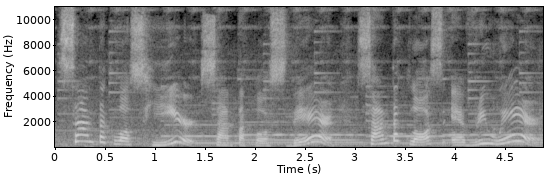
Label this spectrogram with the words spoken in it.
Santa Claus here, Santa Claus there, Santa Claus everywhere.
